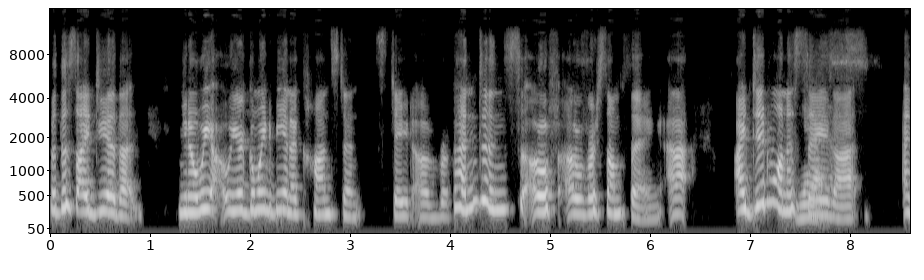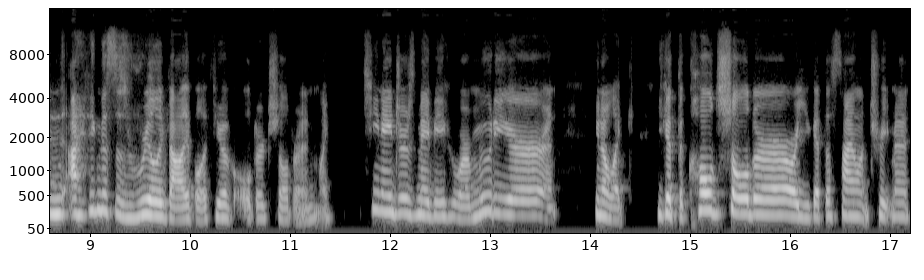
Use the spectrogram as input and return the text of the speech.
but this idea that, you know, we, we are going to be in a constant state of repentance of, over something. And I, I did want to say that, and I think this is really valuable if you have older children, like teenagers maybe who are moodier and, you know, like you get the cold shoulder or you get the silent treatment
